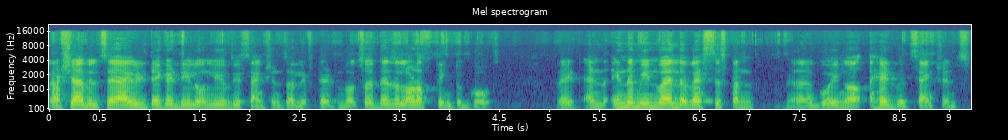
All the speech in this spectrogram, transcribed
russia will say i will take a deal only if these sanctions are lifted and also there's a lot of thing to go right? And in the meanwhile the west is con- uh, going ahead with sanctions.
